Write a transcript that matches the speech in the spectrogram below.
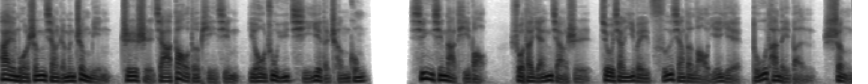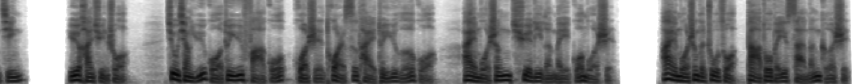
爱默生向人们证明，知识加道德品行有助于企业的成功。辛辛那提报说，他演讲时就像一位慈祥的老爷爷读他那本圣经。约翰逊说。就像雨果对于法国，或是托尔斯泰对于俄国，爱默生确立了美国模式。爱默生的著作大多为散文格式，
